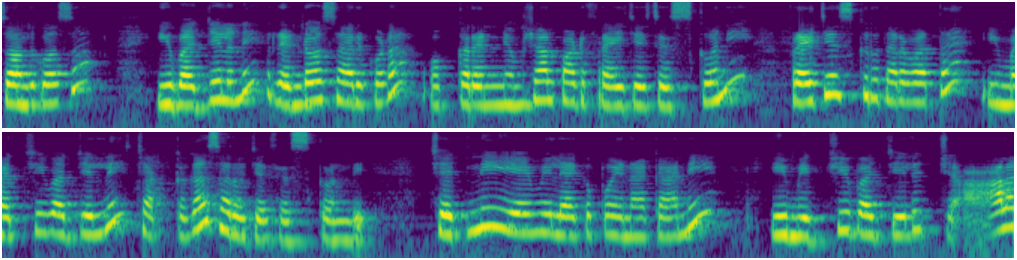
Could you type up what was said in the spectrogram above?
సో అందుకోసం ఈ బజ్జీలని రెండవసారి కూడా ఒక్క రెండు నిమిషాల పాటు ఫ్రై చేసేసుకొని ఫ్రై చేసుకున్న తర్వాత ఈ మిర్చి బజ్జీల్ని చక్కగా సర్వ్ చేసేసుకోండి. చట్నీ ఏమీ లేకపోయినా కానీ ఈ మిర్చి బజ్జీలు చాలా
